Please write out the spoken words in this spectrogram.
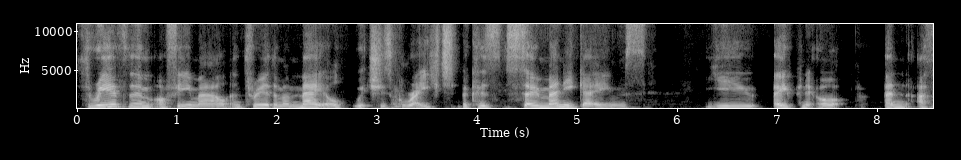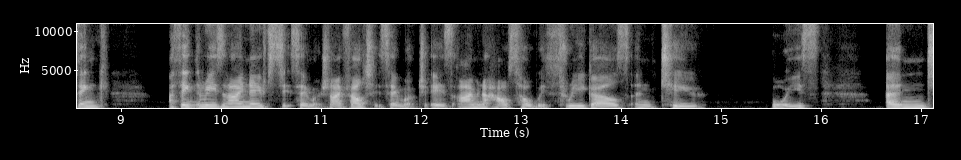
Three of them are female and three of them are male, which is great because so many games you open it up. And I think I think the reason I noticed it so much and I felt it so much is I'm in a household with three girls and two boys. And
